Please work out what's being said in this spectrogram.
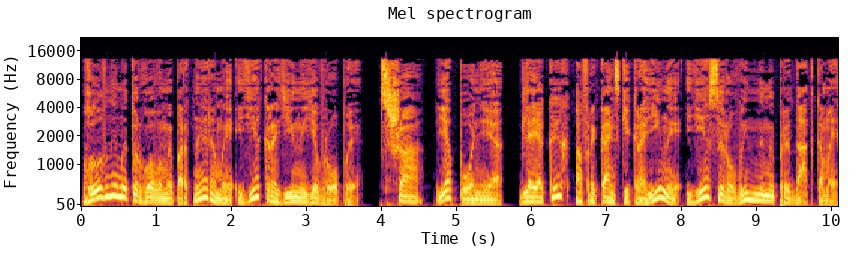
Головними торговими партнерами є країни Європи, США, Японія, для яких африканські країни є сировинними придатками.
